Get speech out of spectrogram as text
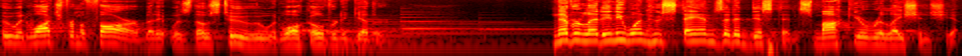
who would watch from afar, but it was those two who would walk over together. Never let anyone who stands at a distance mock your relationship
